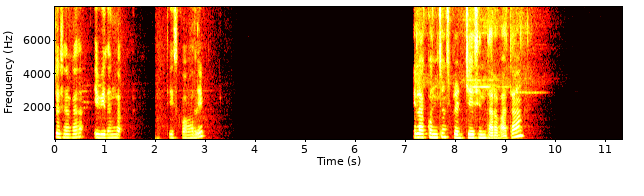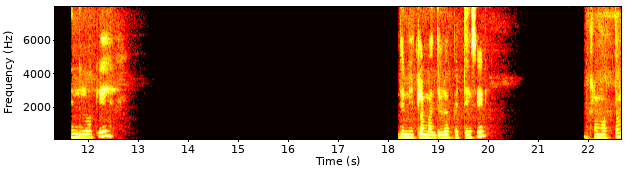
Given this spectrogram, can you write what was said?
చూసారు కదా? ఈ విధంగా తీసుకోవాలి. ఇలా కొంచెం స్ప్రెడ్ చేసిన తర్వాత ఇందులోకి దీన్ని ఇట్లా మధ్యలో పెట్టేసి ఇట్లా మొత్తం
